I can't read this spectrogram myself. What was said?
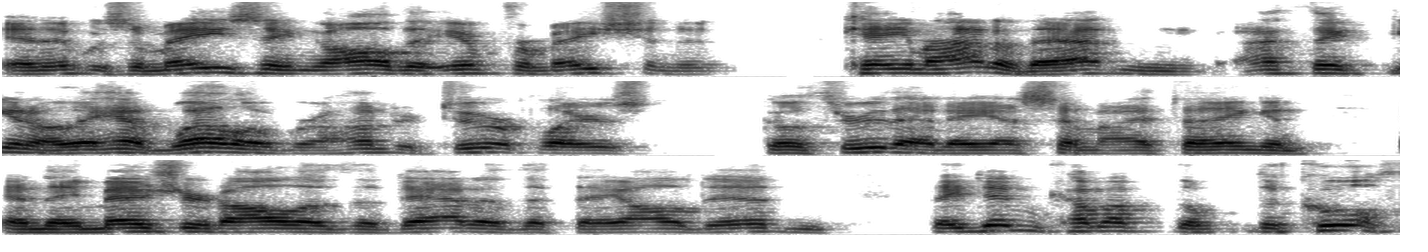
and it was amazing all the information that came out of that. And I think you know they had well over a hundred tour players go through that ASMI thing, and and they measured all of the data that they all did, and they didn't come up the the cool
